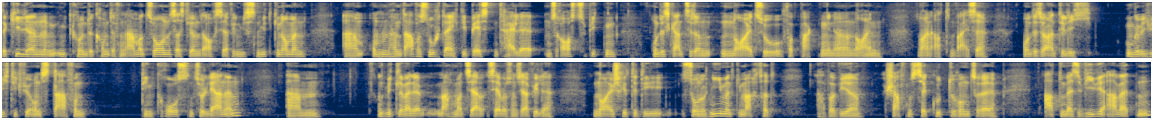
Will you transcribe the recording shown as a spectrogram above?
Der Kilian, mein Mitgründer, kommt ja von Amazon, das heißt, wir haben da auch sehr viel Wissen mitgenommen ähm, und haben da versucht, eigentlich die besten Teile uns rauszupicken und das Ganze dann neu zu verpacken in einer neuen, neuen Art und Weise. Und es war natürlich unglaublich wichtig für uns, davon den Großen zu lernen. Ähm, und mittlerweile machen wir sehr, selber schon sehr viele neue Schritte, die so noch niemand gemacht hat. Aber wir schaffen es sehr gut durch unsere Art und Weise, wie wir arbeiten,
